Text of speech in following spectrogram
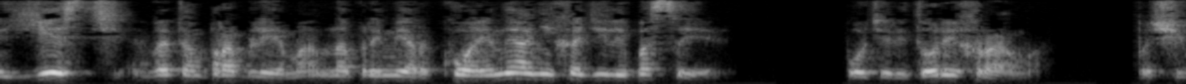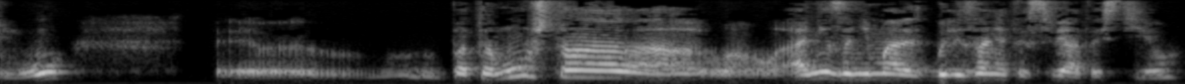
есть в этом проблема. Например, коины, они ходили босые по территории храма. Почему? Потому что они занимались, были заняты святостью,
